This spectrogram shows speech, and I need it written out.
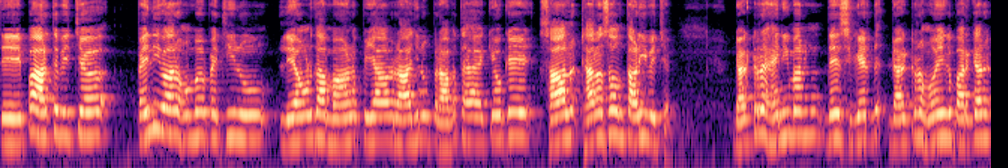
ਤੇ ਭਾਰਤ ਵਿੱਚ ਪਹਿਲੀ ਵਾਰ ਹੋਮਿਓਪੈਥੀ ਨੂੰ ਲਿਆਉਣ ਦਾ ਮਾਣ ਪੰਜਾਬ ਰਾਜ ਨੂੰ ਪ੍ਰਾਪਤ ਹੈ, ਕਿਉਂਕਿ ਸਾਲ 1839 ਵਿੱਚ ਡਾਕਟਰ ਹੈਨੀਮਨ ਦੇ ਸ਼ਾਗਿਰਦ ਡਾਕਟਰ ਹੋਇੰਗ ਬਰਗਰ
